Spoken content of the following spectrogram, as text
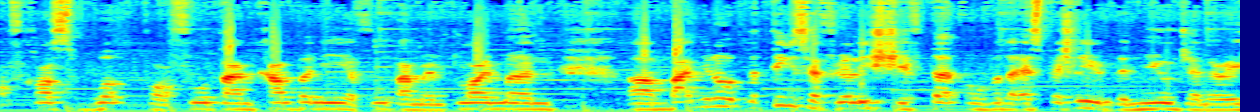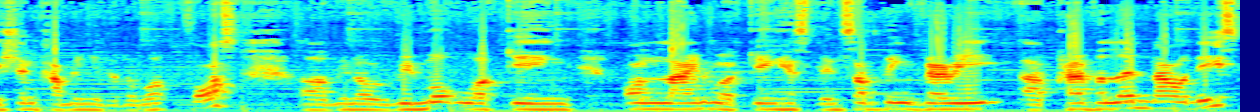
of course, work for a full time company, a full time employment. Um, but you know, the things have really shifted over the, especially with the new generation coming into the workforce. Um, you know, remote working, online working has been something very uh, prevalent nowadays.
